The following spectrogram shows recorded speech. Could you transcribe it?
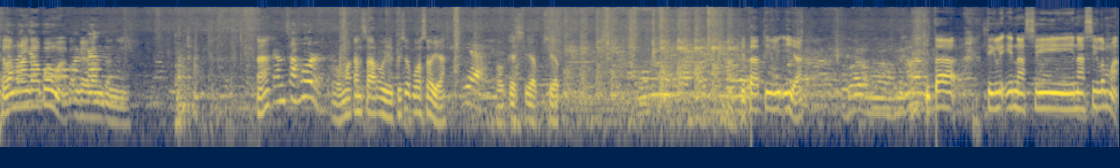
Dalam rangka apa, Mak? Kok gawe lontong ini? Hah? Makan sahur. Oh, makan sahur ya, besok poso ya? Iya. Oke, siap, siap. Nah, kita tilii ya. Kita tilii nasi nasi lemak.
